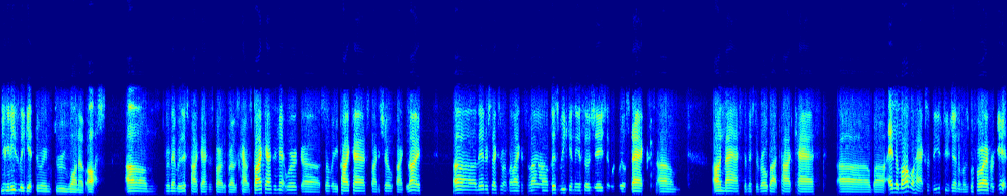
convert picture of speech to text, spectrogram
you can easily get through him through one of us. Um, remember, this podcast is part of the Brothers Comics Podcasting Network. Uh, so many podcasts. Find the show, find your life. Uh, the intersection with Malika Salam. This week in the association with Will Stacks. Um, Unmasked, the Mr. Robot podcast, um, uh, and the Marvel Hacks with these two gentlemen. Before I forget,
